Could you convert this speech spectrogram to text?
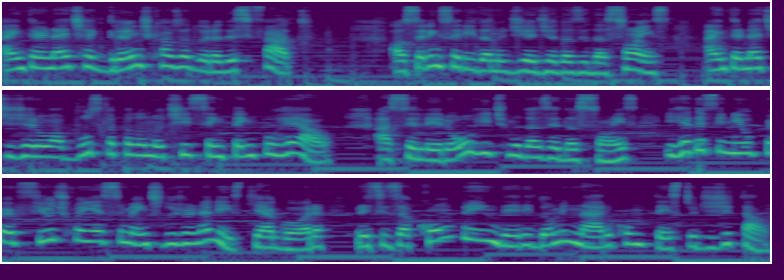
a internet é grande causadora desse fato. Ao ser inserida no dia a dia das redações, a internet gerou a busca pela notícia em tempo real, acelerou o ritmo das redações e redefiniu o perfil de conhecimentos do jornalista, que agora precisa compreender e dominar o contexto digital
